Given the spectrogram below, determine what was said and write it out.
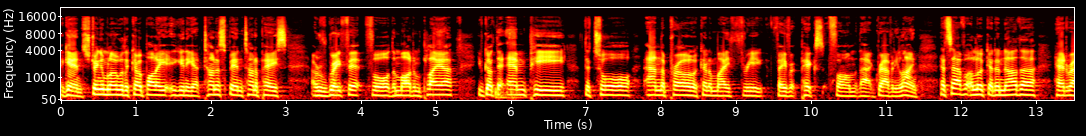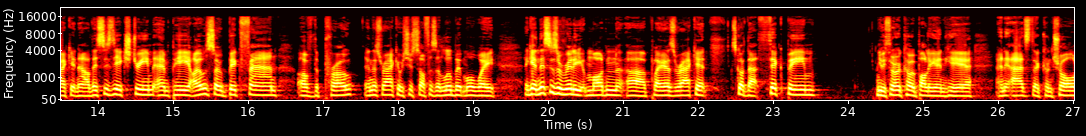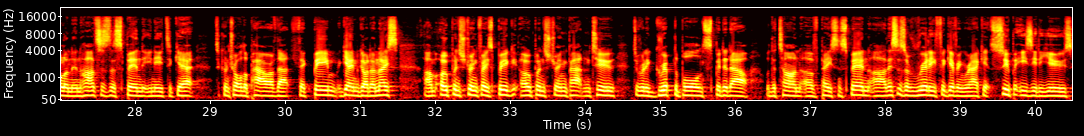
Again, string them low with a co-poly, you're going to get ton of spin, ton of pace, a great fit for the modern player. You've got the MP, the Tour, and the Pro, kind of my three favorite picks from that gravity line. Let's have a look at another head racket now. This is the Extreme MP. I also big fan of the Pro in this racket, which just offers a little bit more weight. Again, this is a really modern uh, player's racket. It's got that thick beam, you throw co-poly in here and it adds the control and enhances the spin that you need to get to control the power of that thick beam. Again, got a nice um, open string face, big open string pattern too, to really grip the ball and spit it out with a ton of pace and spin. Uh, this is a really forgiving racket, super easy to use.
